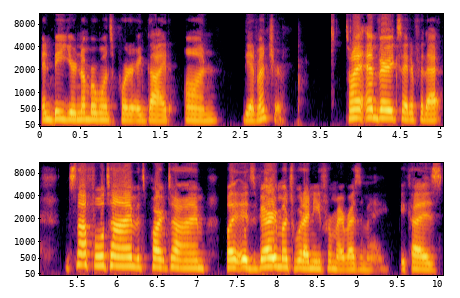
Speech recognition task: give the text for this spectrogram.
and be your number one supporter and guide on the adventure. So I am very excited for that. It's not full time, it's part time, but it's very much what I need for my resume because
